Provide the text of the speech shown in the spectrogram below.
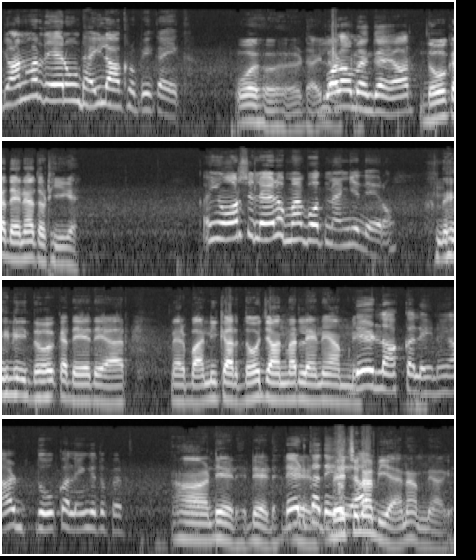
जानवर दे रहा हूँ ढाई लाख रुपए का एक। ओए होए ढाई लाख बड़ा महँगा है यार। दो का देना है तो ठीक है। कहीं और से ले लो मैं बहुत महँगे दे रहा हूँ। नहीं नहीं दो का दे दे यार। मेहरबानी कर दो जानवर लेने हमने। डेढ़ लाख का लेना यार दो का लेंगे तो फिर। हाँ डेढ़ डेढ़ डेढ़ का दे बेचना भी है ना हमने आगे।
